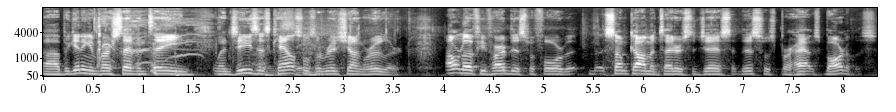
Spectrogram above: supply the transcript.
Uh, beginning in verse 17, when Jesus counsels a rich young ruler. I don't know if you've heard this before, but, some commentators suggest that this was perhaps Barnabas.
